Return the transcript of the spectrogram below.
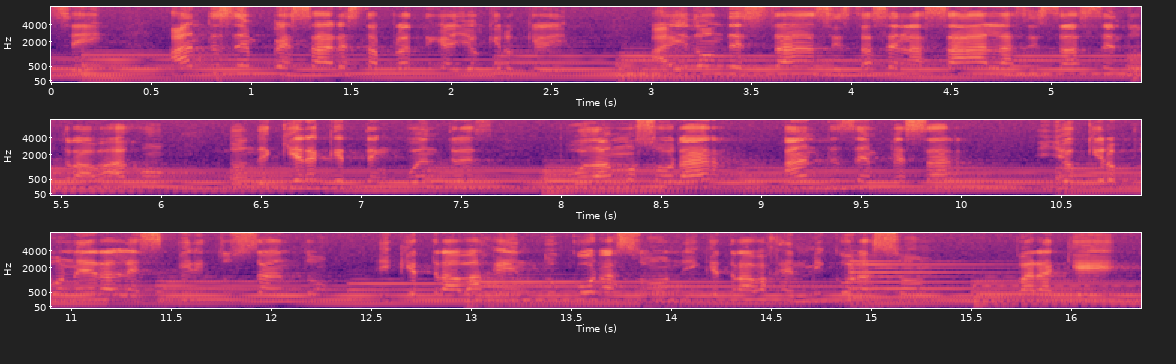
¿Sí? Antes de empezar esta plática, yo quiero que ahí donde estás, si estás en la sala, si estás en tu trabajo, donde quiera que te encuentres, podamos orar antes de empezar. Y yo quiero poner al Espíritu Santo y que trabaje en tu corazón y que trabaje en mi corazón para que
